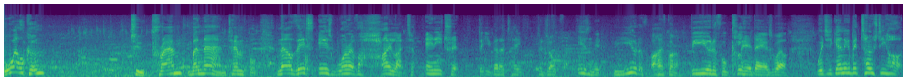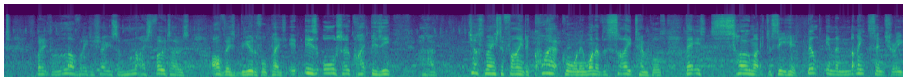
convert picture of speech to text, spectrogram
Welcome to Prambanan Temple. Now this is one of the highlights of any trip that you're going to take to Jogja, isn't it? Beautiful. I've got a beautiful clear day as well, which is getting a bit toasty hot, but it's lovely to show you some nice photos of this beautiful place. It is also quite busy, and I've just managed to find a quiet corner in one of the side temples. There is so much to see here. Built in the 9th century,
